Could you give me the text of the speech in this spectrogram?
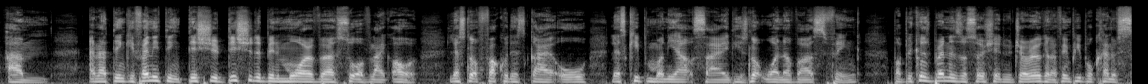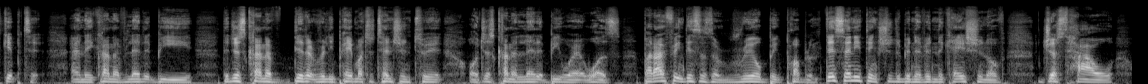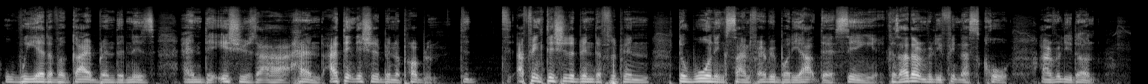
um and I think if anything, this should this should have been more of a sort of like, oh, let's not fuck with this guy at all. Let's keep him on the outside. He's not one of us thing. But because Brendan's associated with Joe Rogan, I think people kind of skipped it and they kind of let it be. They just kind of didn't really pay much attention to it or just kind of let it be where it was. But I think this is a real big problem. This anything should have been a vindication of just how weird of a guy Brendan is and the issues that are at hand. I think this should have been a problem. I think this should have been the flipping the warning sign for everybody out there seeing it because I don't really think that's cool. I really don't.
